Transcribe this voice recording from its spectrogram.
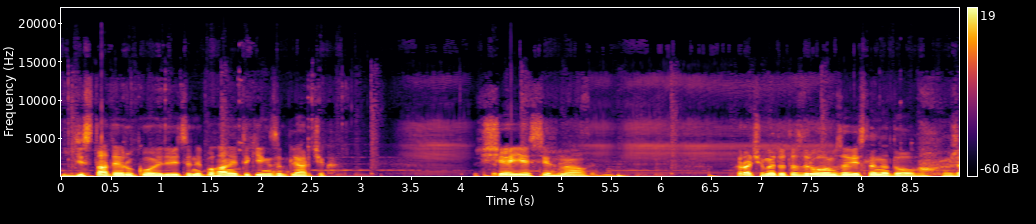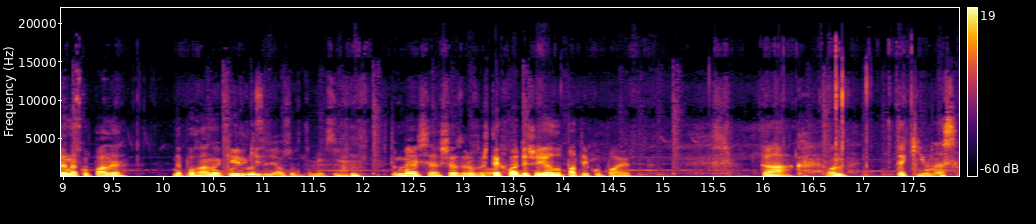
дістати рукою. Дивіться, непоганий такий екземплярчик. Ще є сигнал. Коротше, ми тут з другом завісли надовго. Вже накопали непогану Фу, Друзі, кількість. я вже втомився. Втомився, що зробиш? Ти ходиш, а я лопати купаю. Так, он такі в нас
